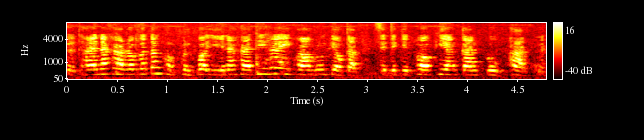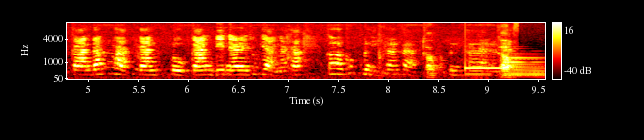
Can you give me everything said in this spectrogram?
สุดท้ายนะคะ เราก็ต้องขอบคุณปอยีนะคะ ที่ให้ความรู้เกี่ยวกับเศรษฐกิจพอเพียงการปลูกผักการรักผักการปลูกการดินอะไรทุกอย่างนะคะ ก็ขอบคุณอีกครั้งค่ะครับขอบคุณค่ะครับ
